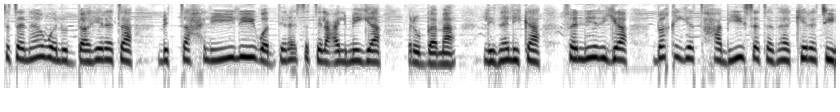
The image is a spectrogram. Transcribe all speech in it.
تتناول الظاهرة بالتحليل والدراسة العلمية ربما. لذلك فالنيرية بقيت حبيسة ذاكرة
